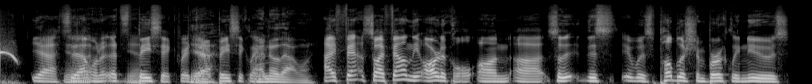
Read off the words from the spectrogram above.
yeah, see Yeah, that that- one. That's yeah. basic right Yeah. there. Basic I know that one. I found so I found the article on uh, so this it was published in Berkeley News,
